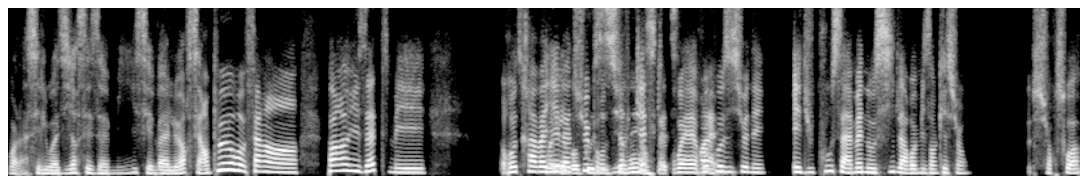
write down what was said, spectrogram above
voilà, ses loisirs, ses amis, ses valeurs. C'est un peu refaire un, pas un reset, mais retravailler là-dessus pour dire qu'est-ce, en ouais, repositionner. Et du coup, ça amène aussi de la remise en question sur soi,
